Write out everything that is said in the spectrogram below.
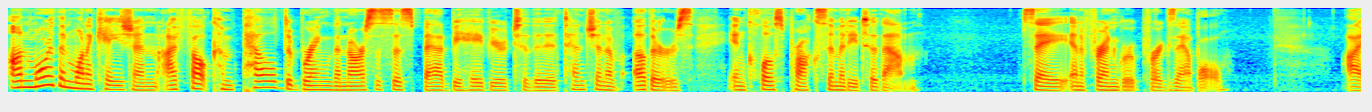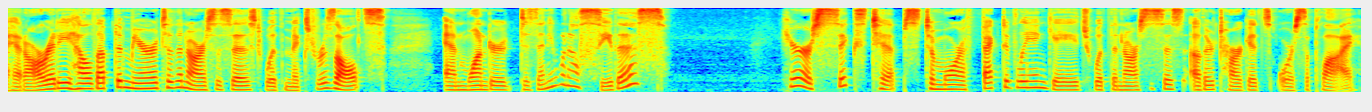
On more than one occasion, I felt compelled to bring the narcissist's bad behavior to the attention of others in close proximity to them. Say, in a friend group, for example. I had already held up the mirror to the narcissist with mixed results and wondered does anyone else see this? Here are six tips to more effectively engage with the narcissist's other targets or supply.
